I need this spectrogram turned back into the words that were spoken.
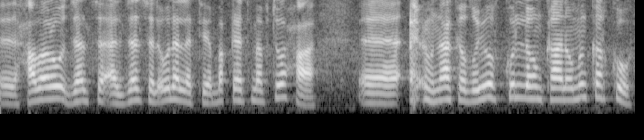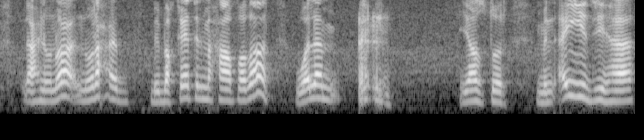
حضروا جلسه الجلسة الأولى التي بقيت مفتوحة. آه، هناك ضيوف كلهم كانوا من كركوك. نحن نرحب ببقية المحافظات. ولم يصدر من أي جهة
